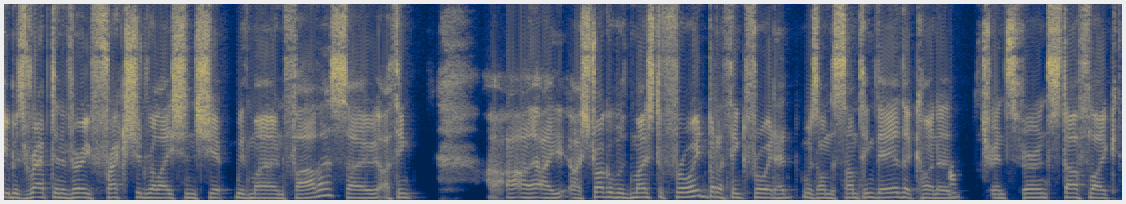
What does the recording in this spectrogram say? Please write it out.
it was wrapped in a very fractured relationship with my own father. So I think I, I, I, struggled with most of Freud, but I think Freud had was onto something there, the kind of transference stuff. Like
